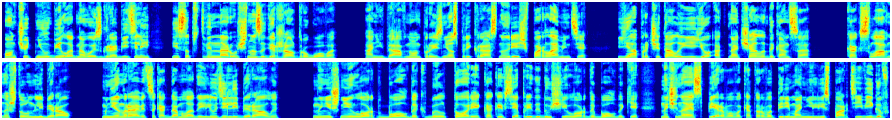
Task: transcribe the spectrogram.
Он чуть не убил одного из грабителей и собственноручно задержал другого. А недавно он произнес прекрасную речь в парламенте. Я прочитала ее от начала до конца. Как славно, что он либерал. Мне нравится, когда молодые люди либералы. Нынешний лорд Болдек был Тори, как и все предыдущие лорды Болдеки, начиная с первого, которого переманили из партии Вигов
